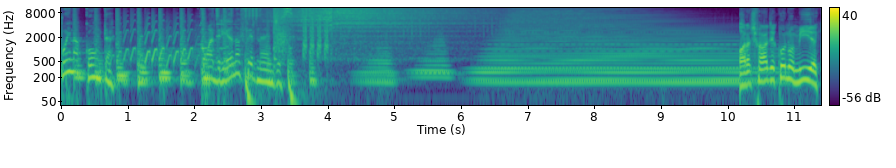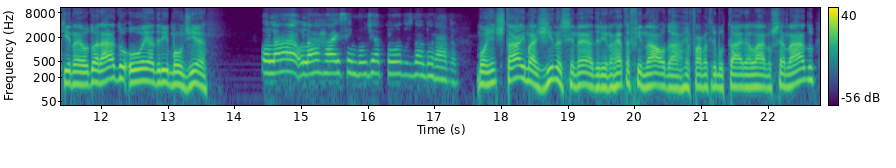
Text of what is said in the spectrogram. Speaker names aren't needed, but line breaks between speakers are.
Põe na Conta, com Adriana Fernandes.
Hora de falar de economia aqui na Eldorado. Oi, Adri, bom dia.
Olá, olá, Raíssen, bom dia a todos da Eldorado.
Bom, a gente está, imagina-se, né, Adri, na reta final da reforma tributária lá no Senado,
